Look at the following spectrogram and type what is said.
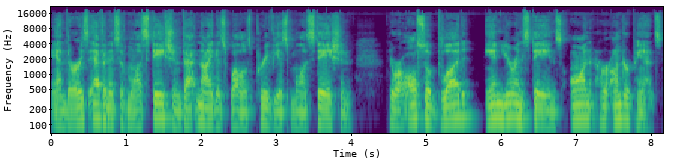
and there is evidence of molestation that night as well as previous molestation. There were also blood and urine stains on her underpants,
